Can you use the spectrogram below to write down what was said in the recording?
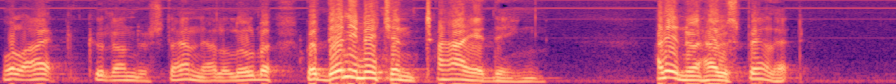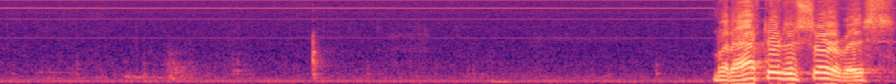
Well, I could understand that a little bit. But then he mentioned tithing. I didn't know how to spell it. But after the service,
